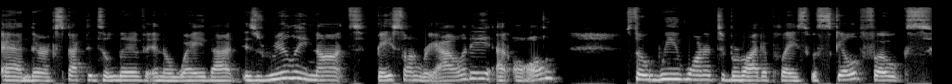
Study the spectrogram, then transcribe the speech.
And they're expected to live in a way that is really not based on reality at all. So we wanted to provide a place with skilled folks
